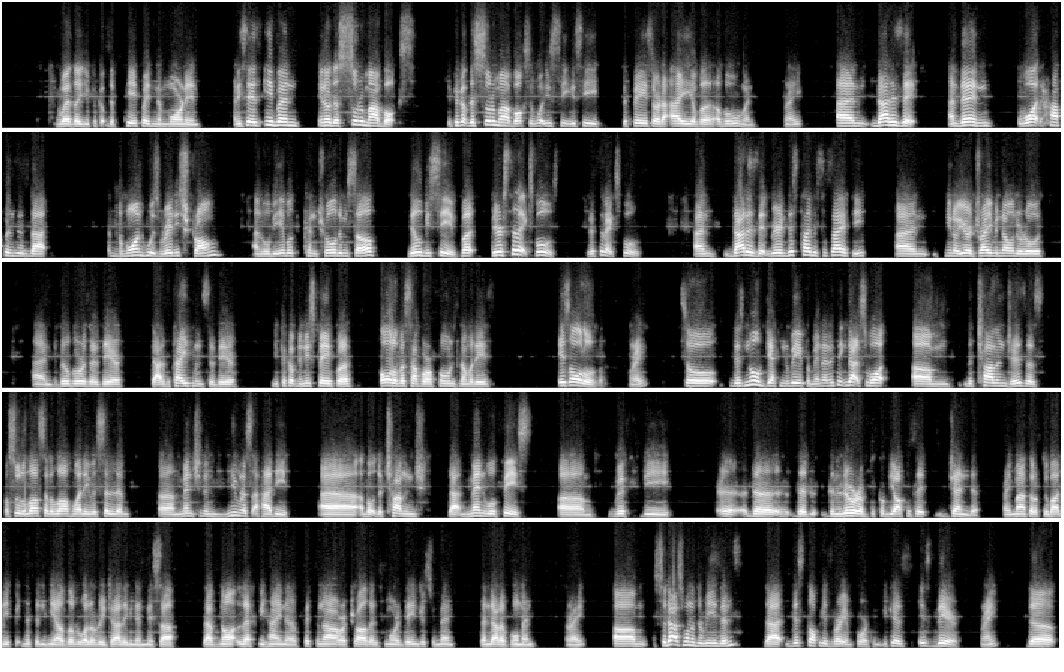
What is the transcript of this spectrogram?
whether you pick up the paper in the morning, and he says even you know the surma box. You pick up the surma box, and what you see, you see the face or the eye of a of a woman, right? And that is it. And then what happens is that the one who is really strong and will be able to control himself, they'll be saved. But they're still exposed. They're still exposed. And that is it. We're in this type of society, and you know, you're driving down the road and the billboards are there, the advertisements are there. You pick up the newspaper, all of us have our phones nowadays It's all over, right? So there's no getting away from it. And I think that's what um, the challenge is, as Rasulullah sallallahu alaihi wasallam uh, mentioned in numerous ahadith uh, about the challenge that men will face um, with the uh, the the the lure of the, from the opposite gender. Right? ما تركت بعدي فتنة هي أضر ولا الرجال من النساء. That have not left behind a fitna or a trial that is more dangerous for men than that of women. Right? Um, so that's one of the reasons that this topic is very important because it's there, right? The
